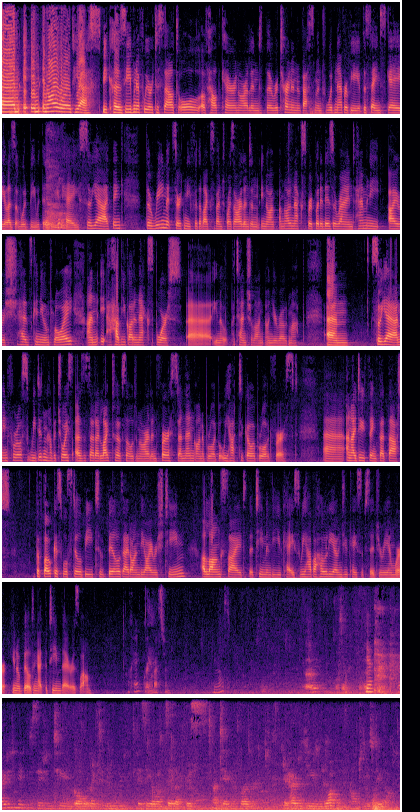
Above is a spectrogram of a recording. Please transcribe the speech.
Um, in, in our world, yes, because even if we were to sell to all of healthcare in Ireland, the return on investment would never be at the same scale as it would be within the UK. So, yeah, I think the remit certainly for the likes of Enterprise Ireland, and you know, I'm not an expert, but it is around how many Irish heads can you employ, and it, have you got an export, uh, you know, potential on, on your roadmap. Um, so yeah, I mean, for us, we didn't have a choice. As I said, I'd like to have sold in Ireland first and then gone abroad, but we had to go abroad first. Uh, and I do think that that the focus will still be to build out on the Irish team alongside the team in the UK. So we have a wholly owned UK subsidiary, and we're you know building out the team there as well. Okay, great yeah. question. Anyone else? Um, yeah. How did you make the decision to go like to leave Physio and say like this and take it further? Like, how did you what prompted you to do that?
